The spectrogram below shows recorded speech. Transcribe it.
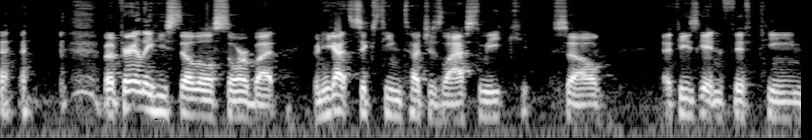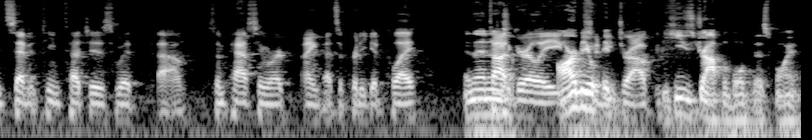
but apparently he's still a little sore. But when he got 16 touches last week, so if he's getting 15, 17 touches with um, some passing work, I think that's a pretty good play. And then Todd Gurley RB should be dropped. he's droppable at this point.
